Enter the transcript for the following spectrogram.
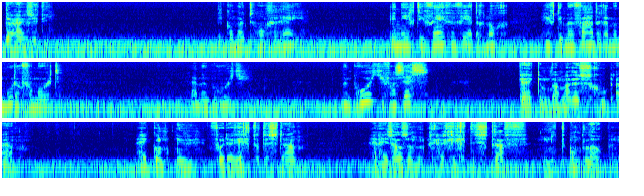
Daar zit hij. Ik kom uit Hongarije. In 1945 nog heeft hij mijn vader en mijn moeder vermoord. En mijn broertje. Mijn broertje van zes. Kijk hem dan maar eens goed aan. Hij komt nu voor de rechter te staan... en hij zal zijn gerichte straf niet ontlopen,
